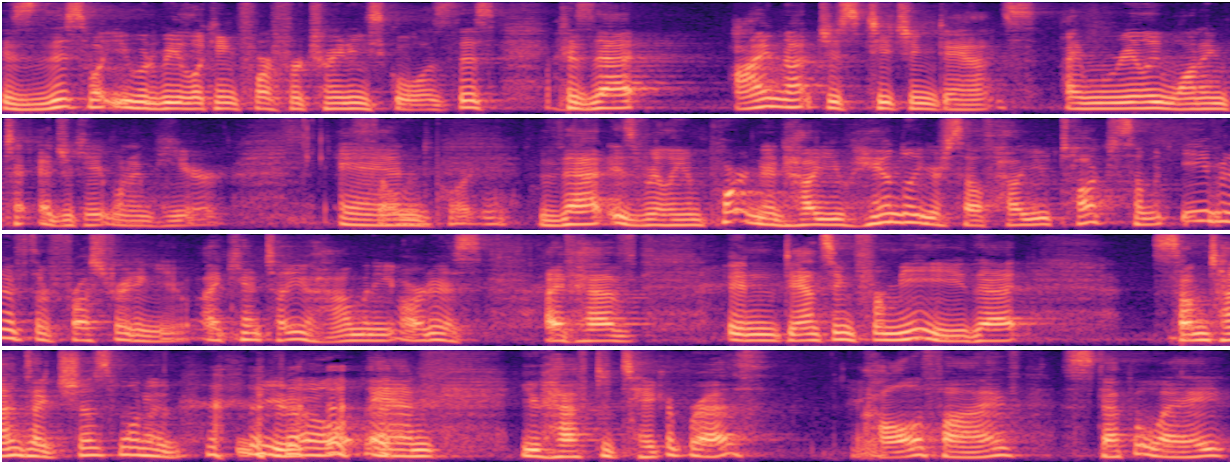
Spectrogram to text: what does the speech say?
is this what you would be looking for for training school? Is this, because that, I'm not just teaching dance, I'm really wanting to educate when I'm here. And so that is really important in how you handle yourself, how you talk to someone, even if they're frustrating you. I can't tell you how many artists I've have in dancing for me that sometimes I just want to, you know, and you have to take a breath, call a five, step away.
